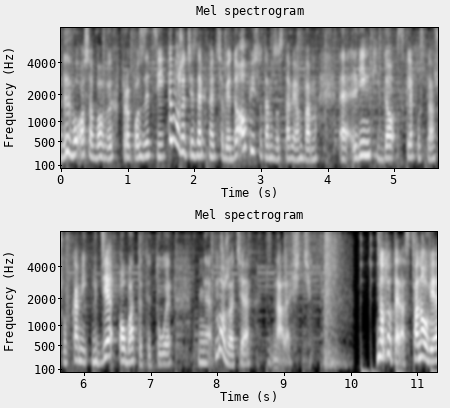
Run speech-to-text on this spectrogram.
dwuosobowych propozycji, to możecie zerknąć sobie do opisu, tam zostawiam Wam e, linki do sklepu z planszówkami, gdzie oba te tytuły możecie znaleźć. No to teraz, panowie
